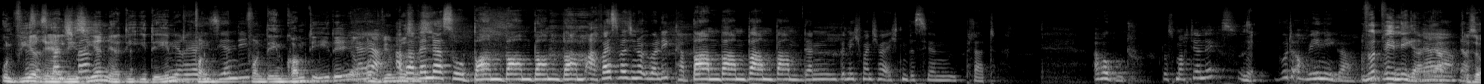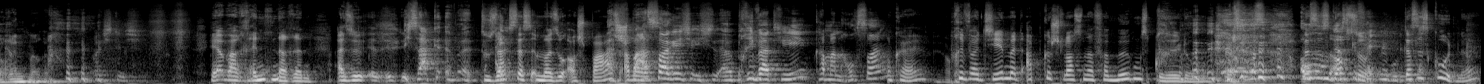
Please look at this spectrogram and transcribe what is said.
Und wir realisieren ja die Ideen, Wir realisieren von, die. von denen kommt die Idee. Ja, und ja. aber wenn das so bam, bam, bam, bam, ach, weißt du, was ich noch überlegt habe? Bam, bam, bam, bam, dann bin ich manchmal echt ein bisschen platt. Aber gut, das macht ja nichts. Nee. Wird auch weniger. Wird weniger, Ja, ja. ja. ist ja auch Rentnerin. Richtig. Ja, aber Rentnerin. Also äh, Ich sag, äh, du sagst das immer so aus Spaß, Spaß aber sage ich, ich äh, Privatier kann man auch sagen. Okay. Privatier mit abgeschlossener Vermögensbildung. Das, Oh, ist das auch so. gefällt mir gut. Das ist gut, ne?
